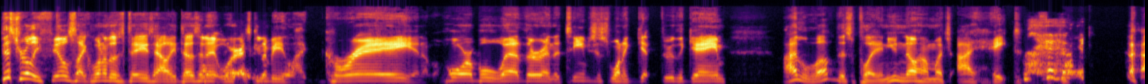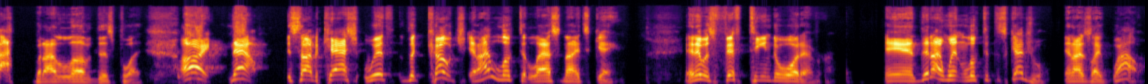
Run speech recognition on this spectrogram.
This really feels like one of those days, Allie, doesn't it? Where it's going to be like gray and horrible weather, and the teams just want to get through the game. I love this play, and you know how much I hate, but I love this play. All right, now it's time to cash with the coach. And I looked at last night's game and it was 15 to whatever. And then I went and looked at the schedule and I was like, wow,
